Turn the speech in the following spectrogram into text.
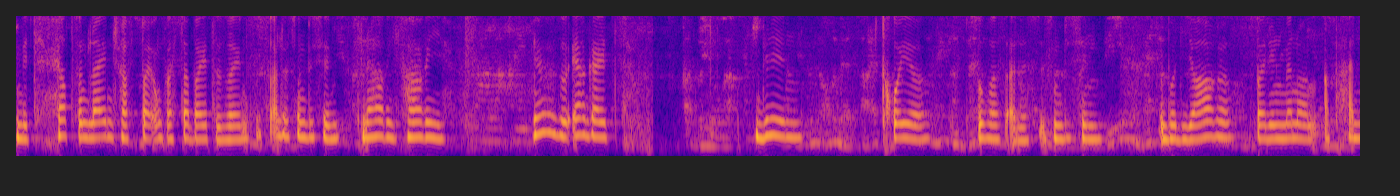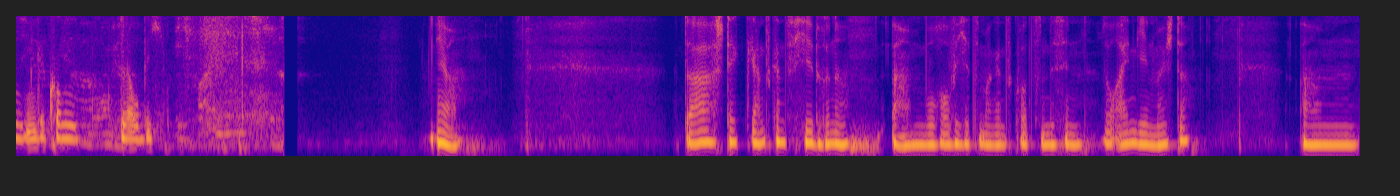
mit Herz und Leidenschaft bei irgendwas dabei zu sein. Es ist alles so ein bisschen Larifari. Ja, so Ehrgeiz, Willen, Treue, sowas alles ist ein bisschen über die Jahre bei den Männern abhanden gekommen, glaube ich. Ja. Da steckt ganz, ganz viel drin, ähm, worauf ich jetzt mal ganz kurz ein bisschen so eingehen möchte. Ähm,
